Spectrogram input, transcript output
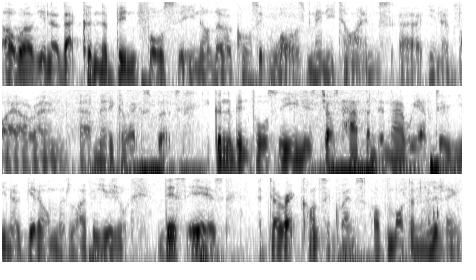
oh, well, you know, that couldn't have been foreseen, although, of course, it was many times, uh, you know, by our own uh, medical experts. It couldn't have been foreseen. It's just happened, and now we have to, you know, get on with life as usual. This is a direct consequence of modern living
